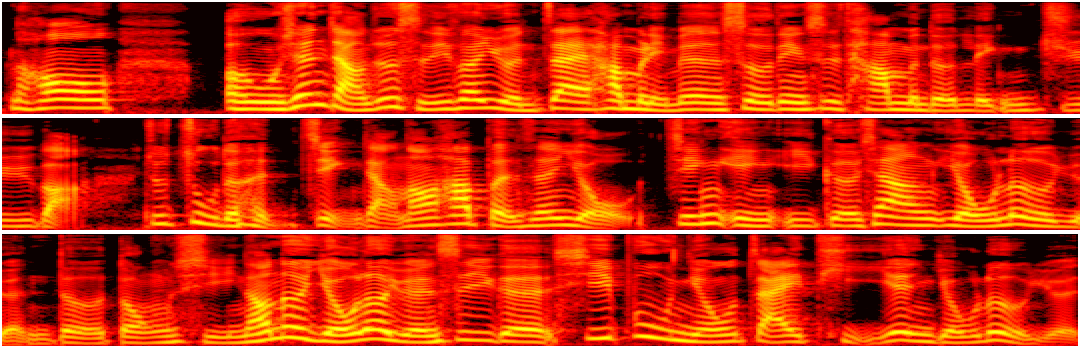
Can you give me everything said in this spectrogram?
然后呃，我先讲，就是史蒂芬元在他们里面的设定是他们的邻居吧。就住的很近，这样。然后他本身有经营一个像游乐园的东西，然后那个游乐园是一个西部牛仔体验游乐园，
